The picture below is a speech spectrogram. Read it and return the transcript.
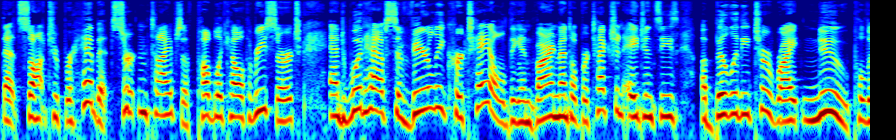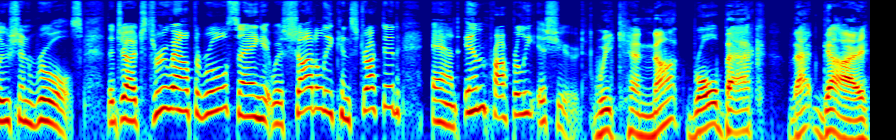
that sought to prohibit certain types of public health research and would have severely curtailed the Environmental Protection Agency's ability to write new pollution rules. The judge threw out the rule, saying it was shoddily constructed and improperly issued. We cannot roll back that guy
